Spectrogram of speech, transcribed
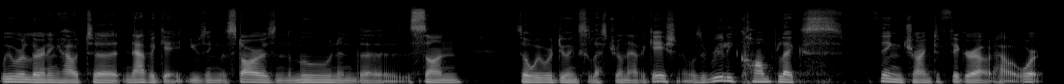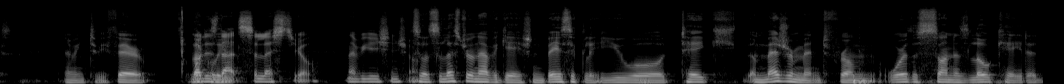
we were learning how to navigate using the stars and the moon and the sun. So we were doing celestial navigation. It was a really complex thing trying to figure out how it works. I mean, to be fair, What is that celestial navigation show? So celestial navigation, basically, you will take a measurement from where the sun is located,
